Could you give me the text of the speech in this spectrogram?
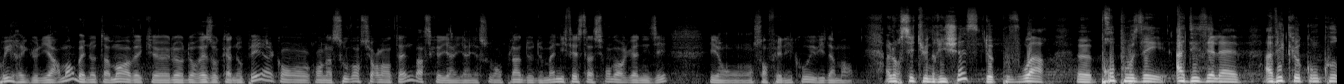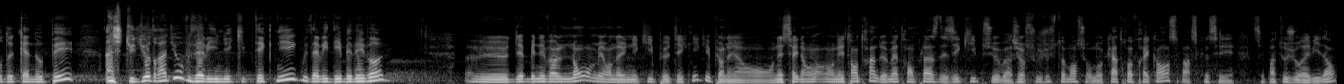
Oui, régulièrement, mais notamment avec euh, le, réseau Canopé hein, qu'on qu a souvent sur l'antenne parce qu'il y, a souvent plein de, manifestations d'organiser et on, on s'en fait l'écho évidemment. Alors c'est une richesse de pouvoir euh, proposer à des élèves avec le concours de Canopé un studio de radio. Vous avez une équipe technique, vous avez des bénévoles euh, des bénévoles, non, mais on a une équipe technique et puis on est, on, essaye, on est en train de mettre en place des équipes sur, bah, sur, justement sur nos quatre fréquences parce que c'est n'est pas toujours évident.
